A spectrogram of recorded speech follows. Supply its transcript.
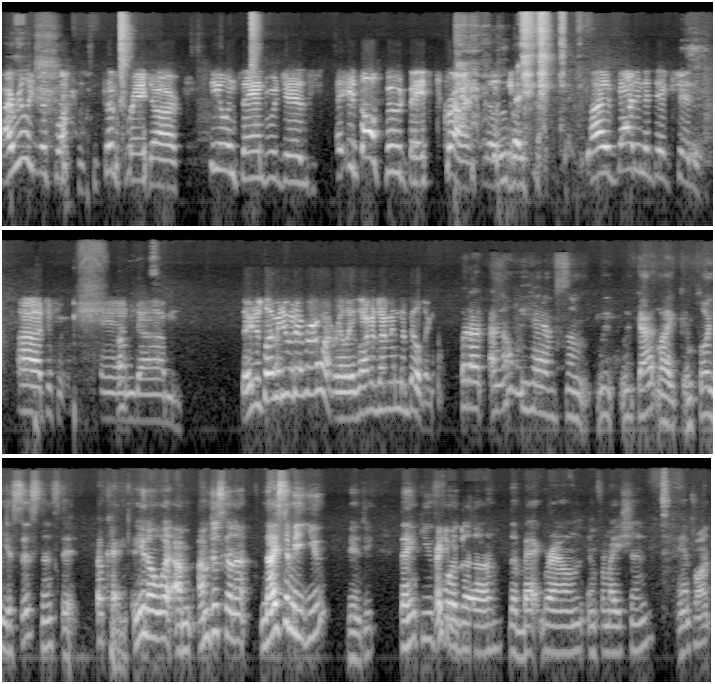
I really just want the radar stealing sandwiches. It's all food based crime. So Food-based- I've got an addiction uh, to food, and um, they just let me do whatever I want, really, as long as I'm in the building. But I, I know we have some we we've got like employee assistants that okay, you know what? I'm I'm just gonna nice to meet you, Benji. Thank you Great for the the background information, Antoine.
